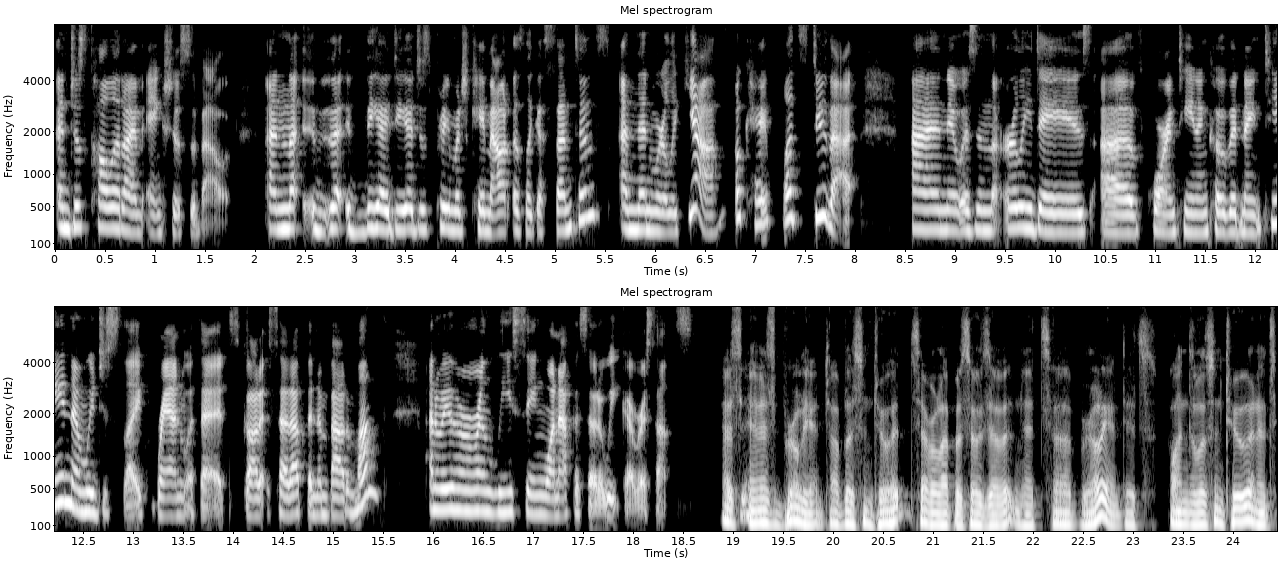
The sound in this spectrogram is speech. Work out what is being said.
and just call it "I'm anxious about." And the, the, the idea just pretty much came out as like a sentence and then we're like yeah okay let's do that and it was in the early days of quarantine and covid-19 and we just like ran with it got it set up in about a month and we've been releasing one episode a week ever since That's, and it's brilliant. I've listened to it, several episodes of it, and it's uh, brilliant. It's fun to listen to, and it's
